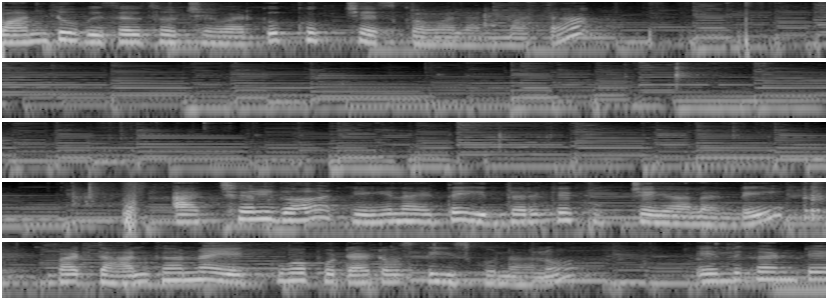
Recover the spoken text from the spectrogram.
వన్ టూ విజిల్స్ వచ్చే వరకు కుక్ చేసుకోవాలన్నమాట. యాక్చువల్గా నేనైతే ఇద్దరికే కుక్ చేయాలండి. బట్ దానికన్నా ఎక్కువ పొటాటోస్ తీసుకున్నాను. ఎందుకంటే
